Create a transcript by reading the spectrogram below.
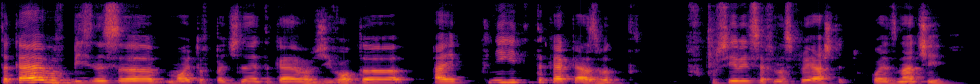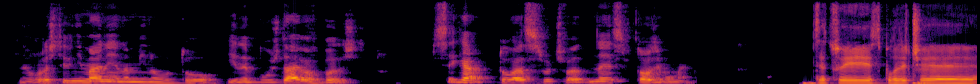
Така е в бизнеса, моето впечатление така е в живота, а и книгите така казват. Фокусирай се в настоящето, което значи не обръщай внимание на миналото и не блуждай в бъдещето. Сега това се случва днес, в този момент. Цецо и сподели, че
